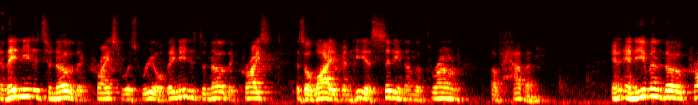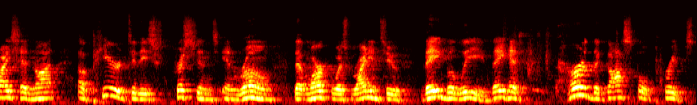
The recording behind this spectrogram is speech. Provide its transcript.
and they needed to know that Christ was real. They needed to know that Christ is alive and he is sitting on the throne of heaven. And, and even though Christ had not appeared to these Christians in Rome that Mark was writing to, they believed. They had heard the gospel preached,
